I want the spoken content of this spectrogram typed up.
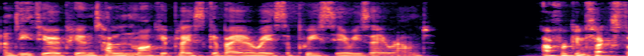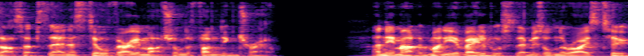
and Ethiopian talent marketplace Gebeya raised a pre-series A round. African tech startups then are still very much on the funding trail. And the amount of money available to them is on the rise too.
